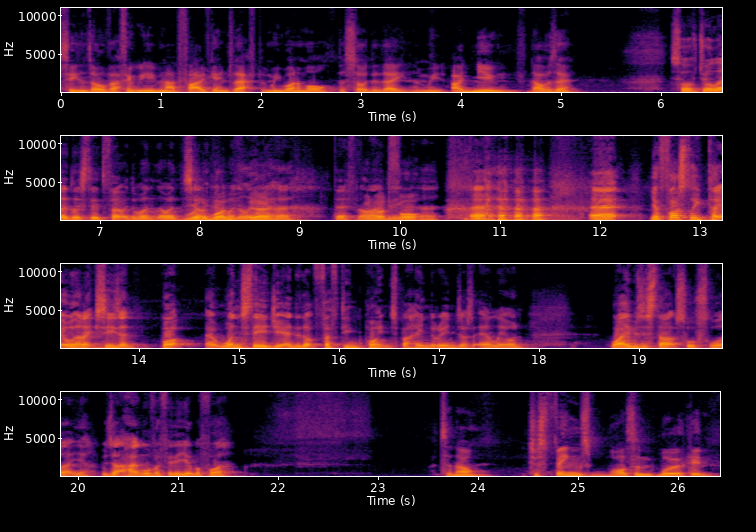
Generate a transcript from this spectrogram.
Season's over. I think we even had five games left, and we won them all. But so did they, and we. I knew that was it. So if Joe Ledley stayed fit, would have won, Celtic would have won, the league. yeah. Uh, definitely. Have had four. Uh, uh, your first league title the next season, but at one stage you ended up 15 points behind the Rangers early on. Why was the start so slow that year? Was that hangover for the year before? I don't know. Just things wasn't working.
